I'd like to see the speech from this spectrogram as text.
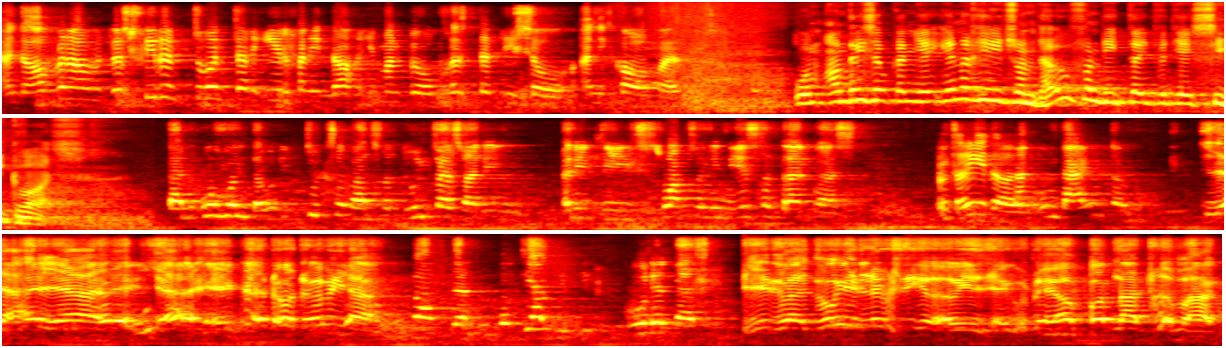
En daarvan af het ons 24 uur van die dag iemand by hom gesit hierso in die kamer. Oom Andrius, ou, kan jy enigiets onthou van die tyd wat jy siek was? Dan oom onthou die toetse wat gedoen was wat die in die, die swaps in die neus gedruk was. Wat sê jy dan? Dan oom daai onthou. Ja, ja, ja, ek kan onthou ja. Wat dan? Vertel my hoe dit was. Dit was moeilijk geweest. Ik heb mij apart laat gemaakt.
